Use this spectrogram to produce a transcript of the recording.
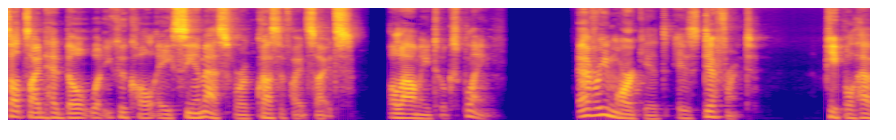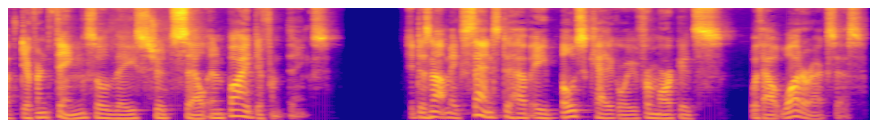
Saltside had built what you could call a CMS for classified sites. Allow me to explain. Every market is different. People have different things, so they should sell and buy different things. It does not make sense to have a boats category for markets without water access.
